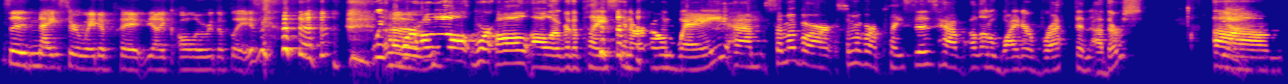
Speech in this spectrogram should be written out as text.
it's a nicer way to put like all over the place. we, are um, all we're all all over the place in our own way. Um, some of our some of our places have a little wider breadth than others. Yeah. Um,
